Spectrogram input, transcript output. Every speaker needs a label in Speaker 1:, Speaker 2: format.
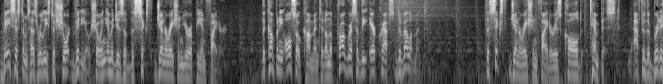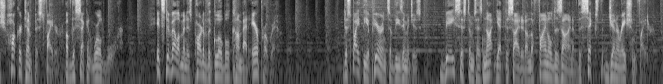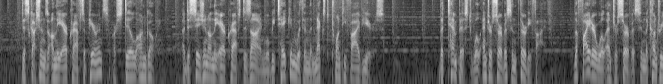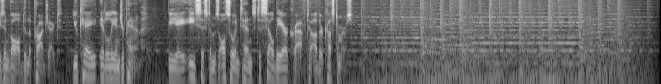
Speaker 1: BAE Systems has released a short video showing images of the sixth generation European fighter. The company also commented on the progress of the aircraft's development. The sixth generation fighter is called Tempest, after the British Hawker Tempest fighter of the Second World War. Its development is part of the Global Combat Air Program. Despite the appearance of these images, BAE Systems has not yet decided on the final design of the sixth generation fighter. Discussions on the aircraft's appearance are still ongoing. A decision on the aircraft's design will be taken within the next 25 years. The Tempest will enter service in 35. The fighter will enter service in the countries involved in the project UK, Italy, and Japan. BAE Systems also intends to sell the aircraft to other customers.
